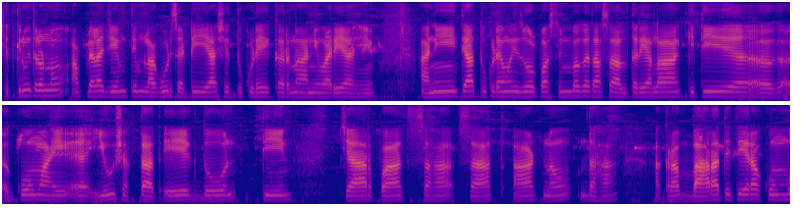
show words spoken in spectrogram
शेतकरी मित्रांनो आपल्याला जेमतेम लागवडीसाठी या असे तुकडे करणं अनिवार्य आहे. आणि त्या तुकड्यामध्ये जवळपास तुम्ही बघत असाल तर याला किती कोंब आहे येऊ शकतात. एक दोन तीन चार पाच सहा सात आठ नऊ दहा अकरा बारा ते तेरा कोंब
